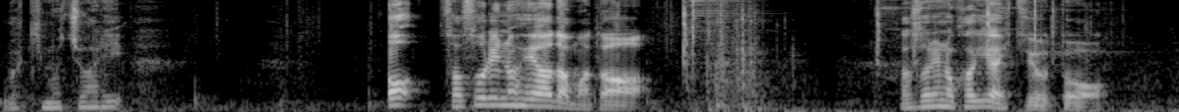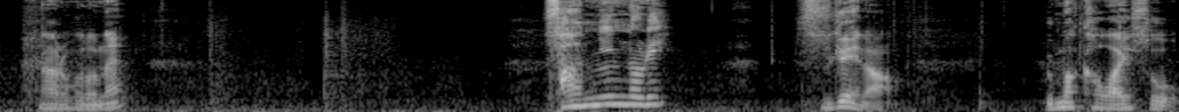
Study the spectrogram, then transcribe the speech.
うわ、気持ち悪い。あサソリの部屋だ、また。サソリの鍵が必要と。なるほどね。3人乗り？すげえな。馬かわいそう。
